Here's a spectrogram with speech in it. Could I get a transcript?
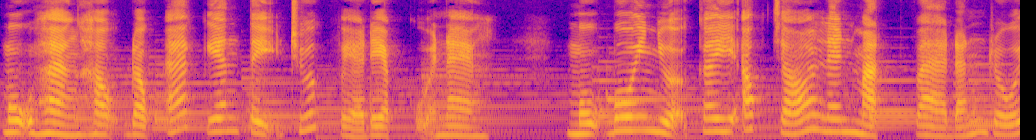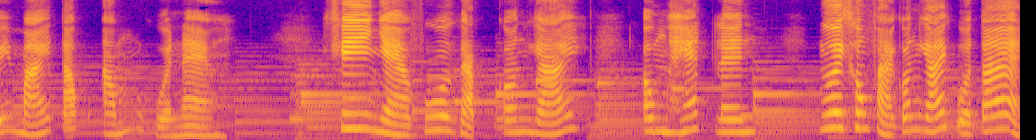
Mụ hoàng hậu độc ác ghen tị trước vẻ đẹp của nàng. Mụ bôi nhựa cây óc chó lên mặt và đánh rối mái tóc óng của nàng. Khi nhà vua gặp con gái, ông hét lên, Ngươi không phải con gái của ta.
